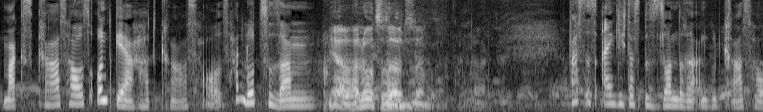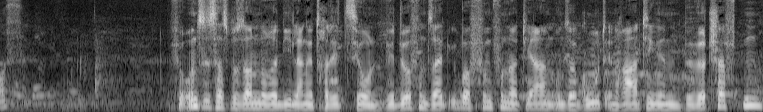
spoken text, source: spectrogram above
Max Grashaus und Gerhard Grashaus. Hallo zusammen. Ja, hallo zusammen. Hallo zusammen. Was ist eigentlich das Besondere an Gut Grashaus? Für uns ist das Besondere die lange Tradition. Wir dürfen seit über 500 Jahren unser Gut in Ratingen bewirtschaften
